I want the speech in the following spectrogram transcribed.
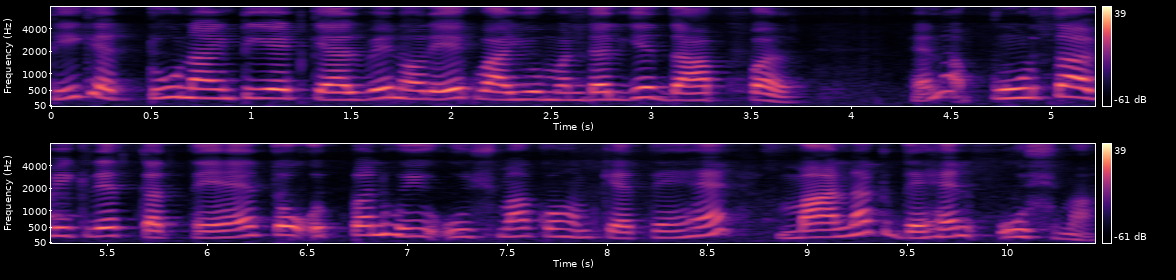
ठीक है टू नाइन्टी एट कैलविन और एक वायुमंडलीय दाब पर है ना? पूर्णता अभिकृत करते हैं तो उत्पन्न हुई ऊष्मा को हम कहते हैं मानक दहन ऊष्मा।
